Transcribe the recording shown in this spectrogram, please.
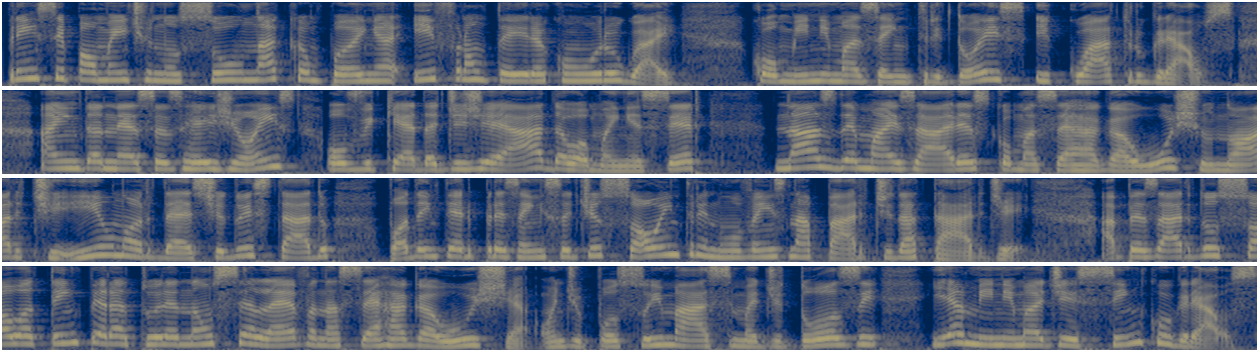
principalmente no sul, na campanha e fronteira com o Uruguai, com mínimas entre 2 e 4 graus. Ainda nessas regiões, houve queda de geada ao amanhecer. Nas demais áreas, como a Serra Gaúcha, o norte e o nordeste do estado, podem ter presença de sol entre nuvens na parte da tarde. Apesar do sol, a temperatura não se eleva na Serra Gaúcha, onde possui máxima de 12 e a mínima de 5 graus.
